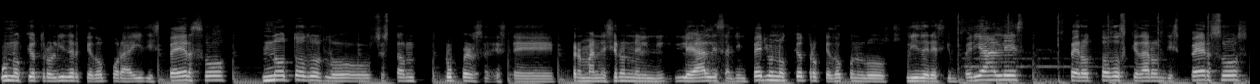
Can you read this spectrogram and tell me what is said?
uno que otro líder quedó por ahí disperso, no todos los Stormtroopers este, permanecieron leales al imperio, uno que otro quedó con los líderes imperiales, pero todos quedaron dispersos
